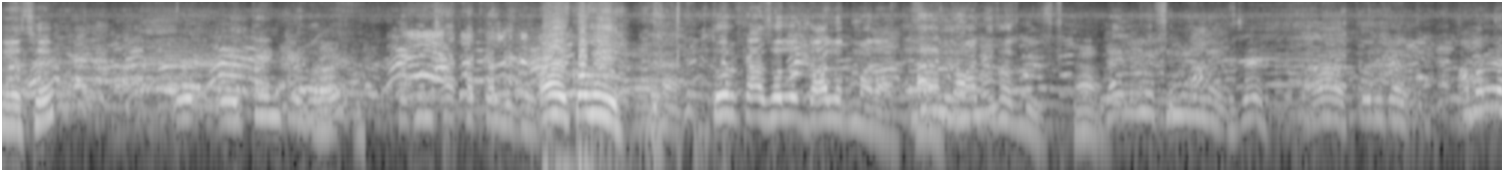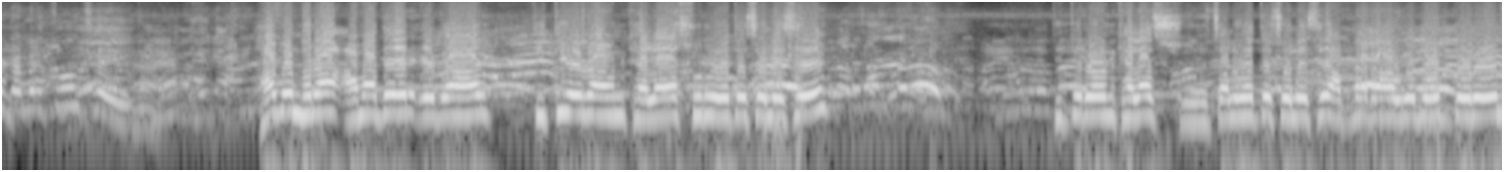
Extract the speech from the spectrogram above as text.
নিয়েছে। ওই তিনটি হলো তখন সাক্ষাৎকার লিখে এই কবির তোর কাজ হলো ডায়লগ মারা। মাটি থাকবি। তো ক্যামেরা চলছে। হ্যাঁ। বন্ধুরা আমাদের এবার তৃতীয় রাউন্ড খেলা শুরু হতে চলেছে। তৃতীয় রাউন্ড খেলা চালু হতে চলেছে। আপনারা উপভোগ করুন।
